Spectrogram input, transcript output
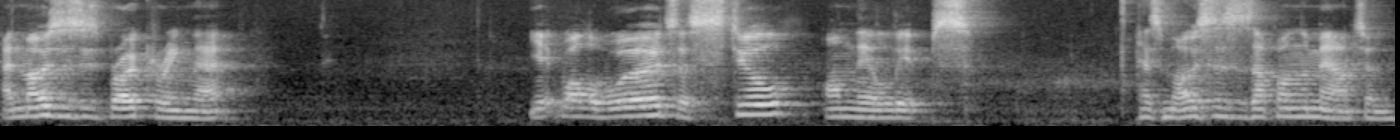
And Moses is brokering that. Yet while the words are still on their lips, as Moses is up on the mountain,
